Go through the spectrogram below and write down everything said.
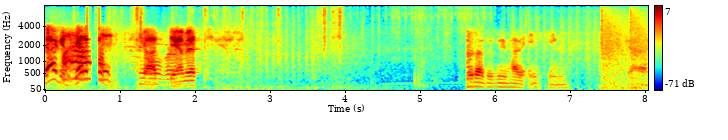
Faggot, ah. get him! God over. damn it. Blue Dart doesn't even have an inking. God.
